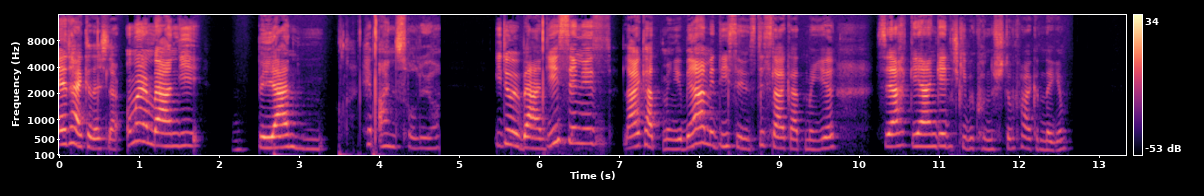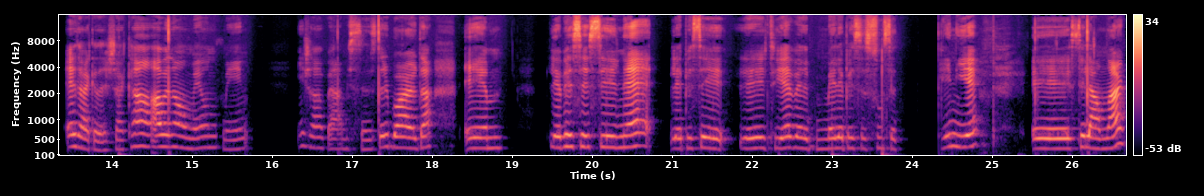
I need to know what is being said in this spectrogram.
Evet arkadaşlar umarım beğendi beğen hep aynısı oluyor. Videoyu beğendiyseniz like atmayı, beğenmediyseniz dislike atmayı, siyah giyen genç gibi konuştum farkındayım. Evet arkadaşlar kanala abone olmayı unutmayın. İnşallah beğenmişsinizdir. Bu arada e, LPS'sine, LPS Rarity'ye ve MLPS Sunset Penny'e e, selamlar.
